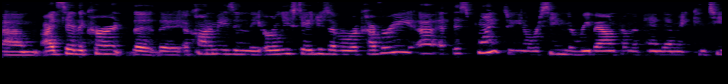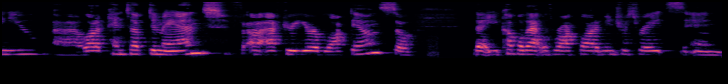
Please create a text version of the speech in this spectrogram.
Um, I'd say the current the, the economy is in the early stages of a recovery uh, at this point. So, you know, we're seeing the rebound from the pandemic continue. Uh, a lot of pent up demand uh, after a year of lockdowns. So that you couple that with rock bottom interest rates and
